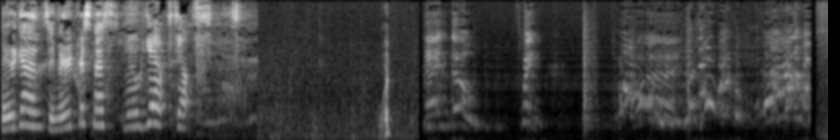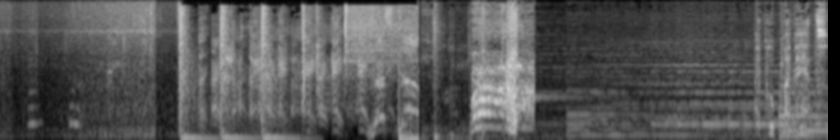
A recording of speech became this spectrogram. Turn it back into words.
Say it again. Say Merry Christmas. Little gifts. I pooped my pants.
